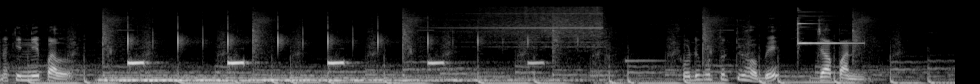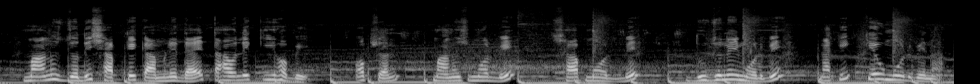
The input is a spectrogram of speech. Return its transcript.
নাকি নেপাল? সঠিক উত্তরটি হবে জাপান। মানুষ যদি সাপকে কামড়ে দেয়, তাহলে কি হবে? অপশন মানুষ মরবে, সাপ মরবে, দুজনেই মরবে, নাকি কেউ মরবে না?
